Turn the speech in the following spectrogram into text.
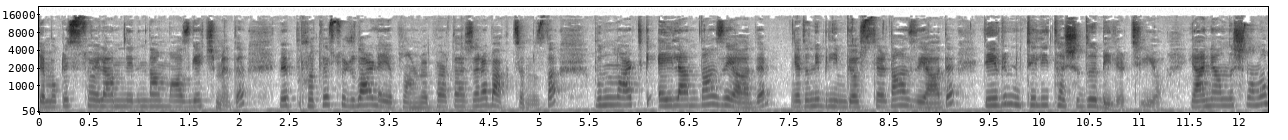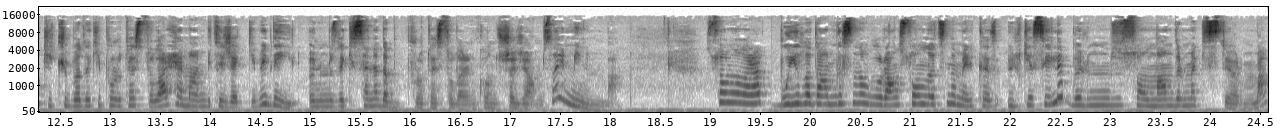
demokrasi söylemlerinden vazgeçmedi. Ve protestocularla yapılan röportajlara baktığımızda bunun artık eylemden ziyade ya da ne bileyim gösteriden ziyade devrim niteliği taşıdığı belirtiliyor. Yani anlaşılan o ki Küba'daki protestolar hemen bitecek gibi değil. Önümüzdeki sene de bu protestoların konuşacağımıza eminim ben. Son olarak bu yıla damgasını vuran son Latin Amerika ülkesiyle bölümümüzü sonlandırmak istiyorum ben.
